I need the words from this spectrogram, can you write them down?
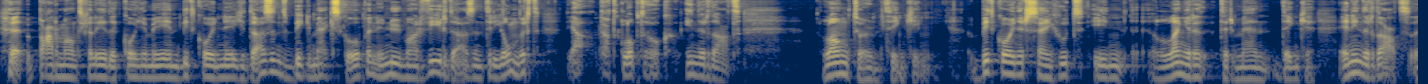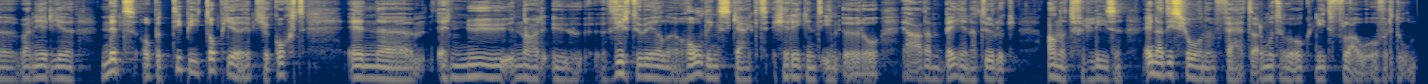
een paar maanden geleden kon je mee een Bitcoin 9000 Big Macs kopen en nu maar 4300. Ja, dat klopt ook, inderdaad. Long-term thinking. Bitcoiners zijn goed in langere termijn denken. En inderdaad, uh, wanneer je net op het tippie-topje hebt gekocht en, uh, en, nu naar je virtuele holdings kijkt, gerekend in euro, ja, dan ben je natuurlijk aan het verliezen. En dat is gewoon een feit, daar moeten we ook niet flauw over doen.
